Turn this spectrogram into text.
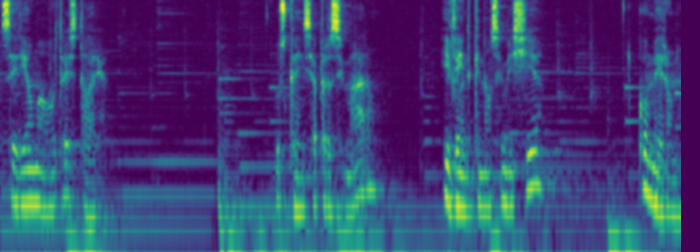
seria uma outra história. Os cães se aproximaram e, vendo que não se mexia, comeram-no.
